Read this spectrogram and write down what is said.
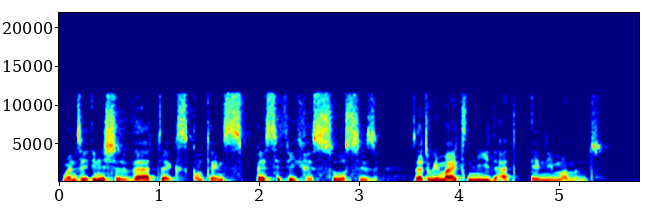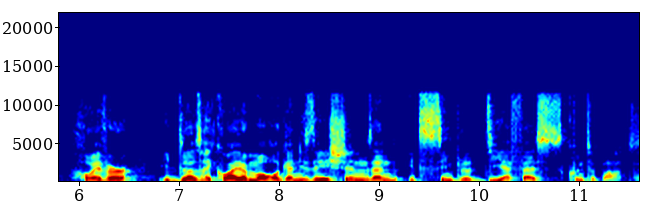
when the initial vertex contains specific resources that we might need at any moment. However, it does require more organization than its simpler DFS counterpart.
